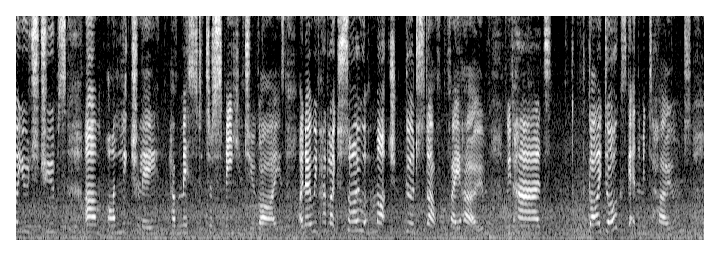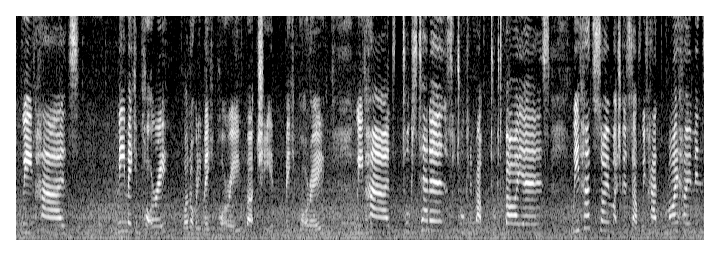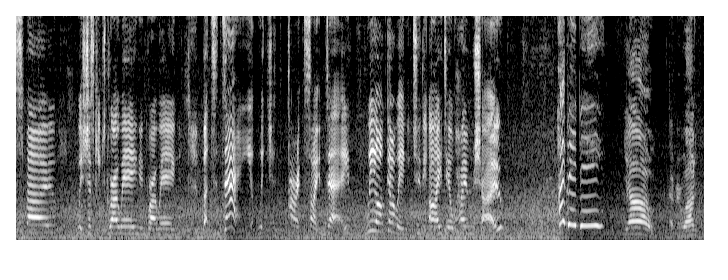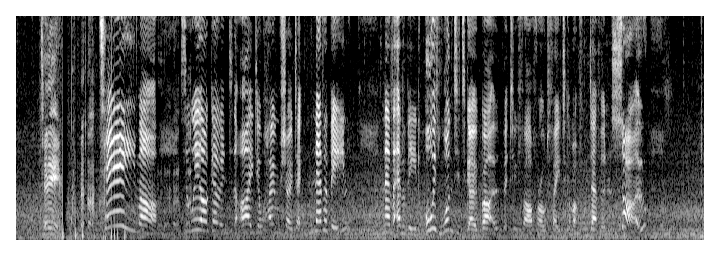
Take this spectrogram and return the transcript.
my YouTubes. Um, I literally have missed just speaking to you guys. I know we've had like so much good stuff on Faye Home. We've had guide dogs, getting them into homes. We've had me making pottery. Well, not really making pottery, but cheating making pottery. We've had talking to tenants, talking about talking to buyers. We've had so much good stuff. We've had my home inspo, which just keeps growing and growing. But today, which is a very exciting day, we are going to the Ideal Home Show. Hi, baby. Yo, everyone. Team. Team! So we are going to the Ideal Home Show day. Never been, never ever been. Always wanted to go, but it was a bit too far for old Faye to come up from Devon. So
